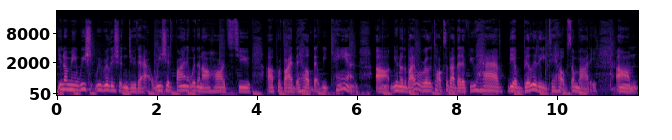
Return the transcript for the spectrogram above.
you know, what I mean, we sh- we really shouldn't do that. We should find it within our hearts to uh, provide the help that we can. Um, you know, the Bible really talks about that. If you have the ability to help somebody, um,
